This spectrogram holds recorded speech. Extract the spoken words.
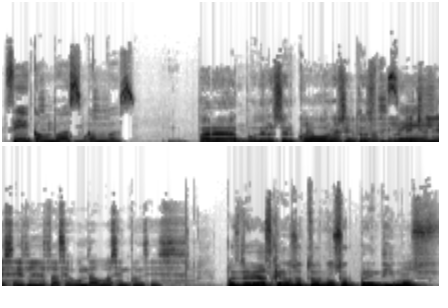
Sí, con Sí, voz, con con voz. Para poder hacer para poder coros hacer y todo eso. Sí. De hecho, él es, él es la segunda voz, entonces Pues de veras que nosotros nos sorprendimos,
